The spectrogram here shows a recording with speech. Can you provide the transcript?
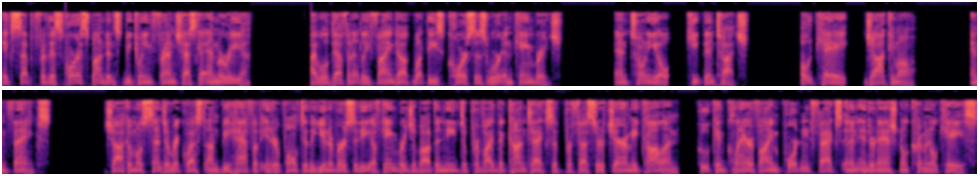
except for this correspondence between Francesca and Maria. I will definitely find out what these courses were in Cambridge. Antonio, keep in touch. Okay, Giacomo. And thanks. Giacomo sent a request on behalf of Interpol to the University of Cambridge about the need to provide the contacts of Professor Jeremy Collin, who can clarify important facts in an international criminal case.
